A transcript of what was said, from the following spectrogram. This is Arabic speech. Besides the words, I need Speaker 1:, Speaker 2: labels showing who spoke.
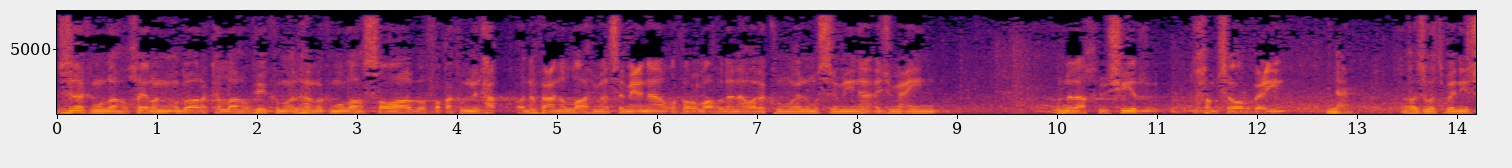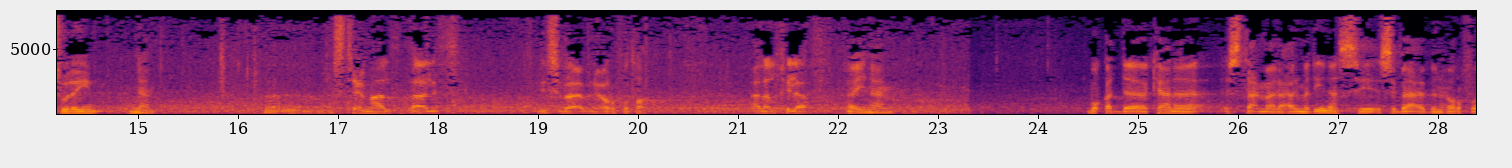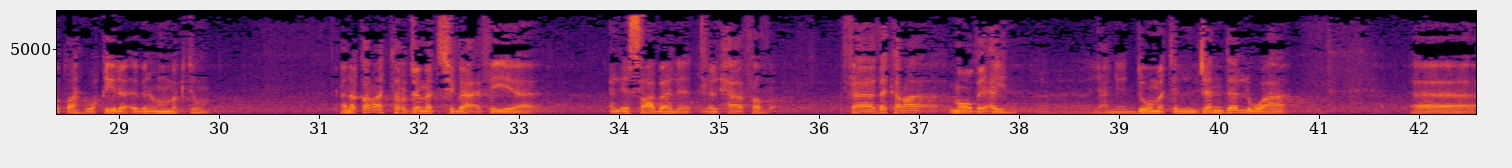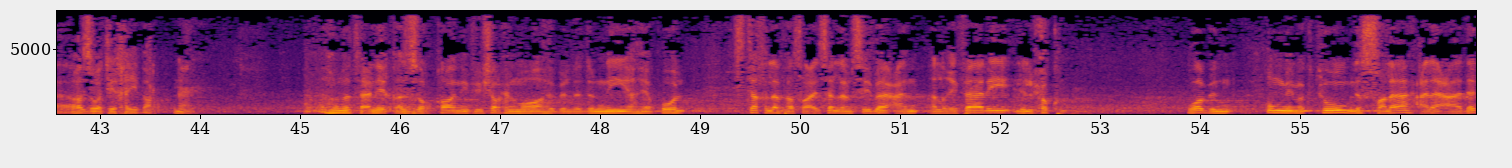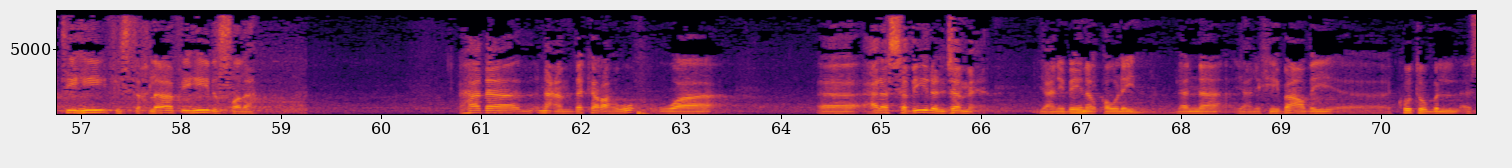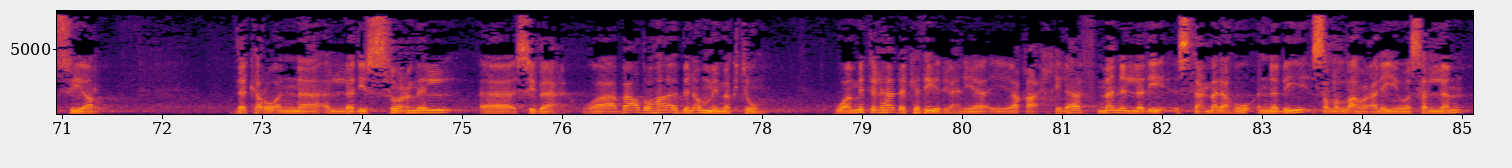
Speaker 1: جزاكم الله خيرا وبارك الله فيكم وألهمكم الله الصواب ووفقكم للحق ونفعنا الله ما سمعنا وغفر الله لنا ولكم وللمسلمين أجمعين. هنا الأخ يشير 45
Speaker 2: نعم.
Speaker 1: غزوة بني سليم.
Speaker 2: نعم.
Speaker 1: استعمال ثالث لسباع بن عرفطة على الخلاف.
Speaker 2: أي نعم. وقد كان استعمل على المدينة سباع بن عرفطة وقيل ابن أم مكتوم. أنا قرأت ترجمة سباع في الإصابة للحافظ فذكر موضعين يعني دومة الجندل وغزوة خيبر. نعم.
Speaker 1: هنا تعليق الزرقاني في شرح المواهب اللدنية يقول استخلف صلى الله عليه وسلم سباعا الغفاري للحكم. وابن أم مكتوم للصلاة على عادته في استخلافه للصلاة.
Speaker 2: هذا نعم ذكره وعلى آه، سبيل الجمع يعني بين القولين لأن يعني في بعض آه، كتب السير ذكروا أن الذي استعمل آه، سباع وبعضها ابن أم مكتوم. ومثل هذا كثير يعني يقع خلاف من الذي استعمله النبي صلى الله عليه وسلم.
